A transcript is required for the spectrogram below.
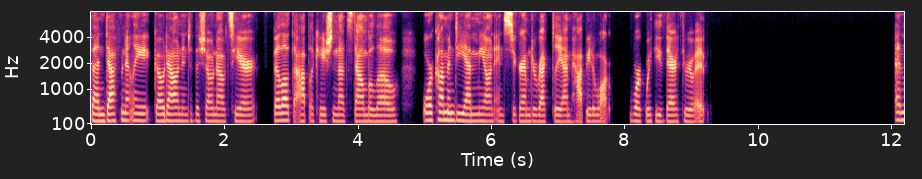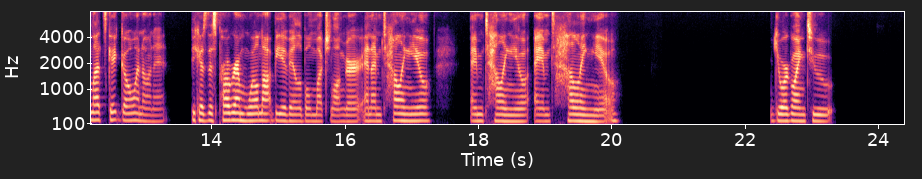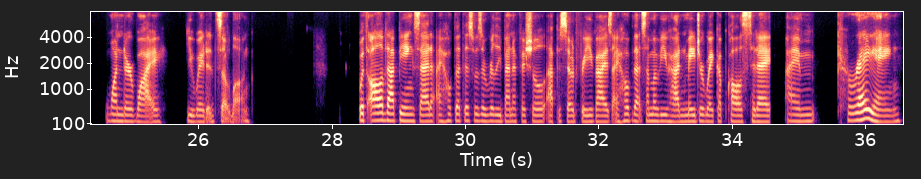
then definitely go down into the show notes here, fill out the application that's down below, or come and DM me on Instagram directly. I'm happy to walk, work with you there through it. And let's get going on it because this program will not be available much longer. And I'm telling you, I'm telling you, I am telling you, you're going to wonder why you waited so long. With all of that being said, I hope that this was a really beneficial episode for you guys. I hope that some of you had major wake up calls today. I'm praying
